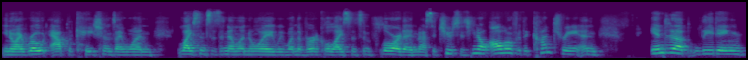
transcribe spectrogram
you know, I wrote applications. I won licenses in Illinois. We won the vertical license in Florida and Massachusetts, you know, all over the country and ended up leading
